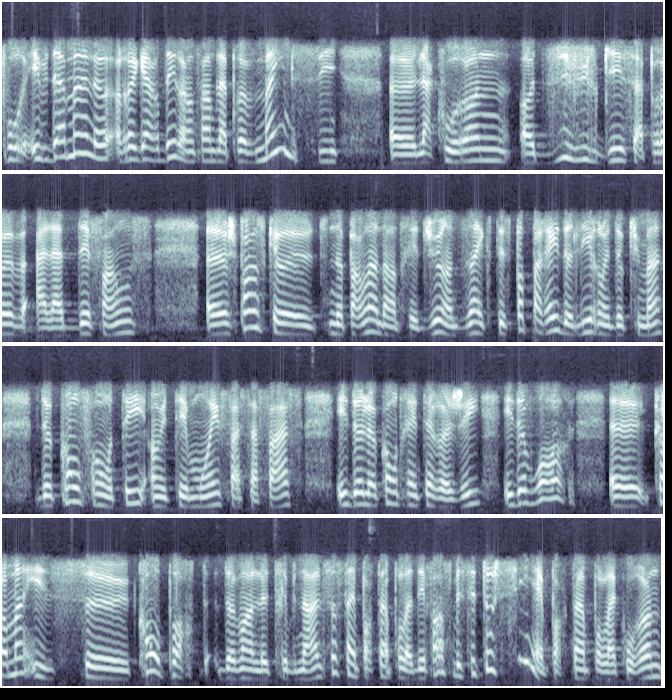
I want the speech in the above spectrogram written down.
pour évidemment là, regarder l'ensemble de la preuve, même si euh, la couronne a divulgué sa preuve à la défense. Euh, je pense que tu ne parlant d'entrée de jeu en disant, écoutez, c'est pas pareil de lire un document, de confronter un témoin face à face et de le contre-interroger et de voir euh, comment il se comporte devant le tribunal. Ça, c'est important pour la défense, mais c'est aussi important pour la couronne.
